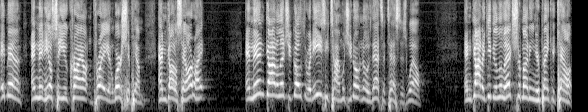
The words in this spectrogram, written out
Amen. And then he'll see you cry out and pray and worship him. And God will say, All right. And then God will let you go through an easy time, which you don't know is that's a test as well and God will give you a little extra money in your bank account,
